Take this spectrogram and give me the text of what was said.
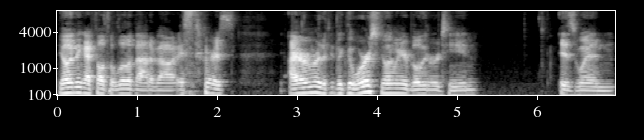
The only thing I felt a little bad about is there's, I remember the, like the worst feeling when you're building a routine is when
